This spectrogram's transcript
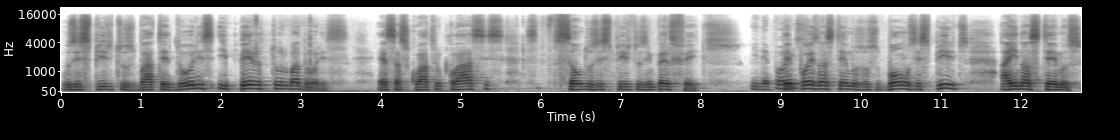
os espíritos batedores e perturbadores. Essas quatro classes são dos espíritos imperfeitos. E depois? Depois nós temos os bons espíritos, aí nós temos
